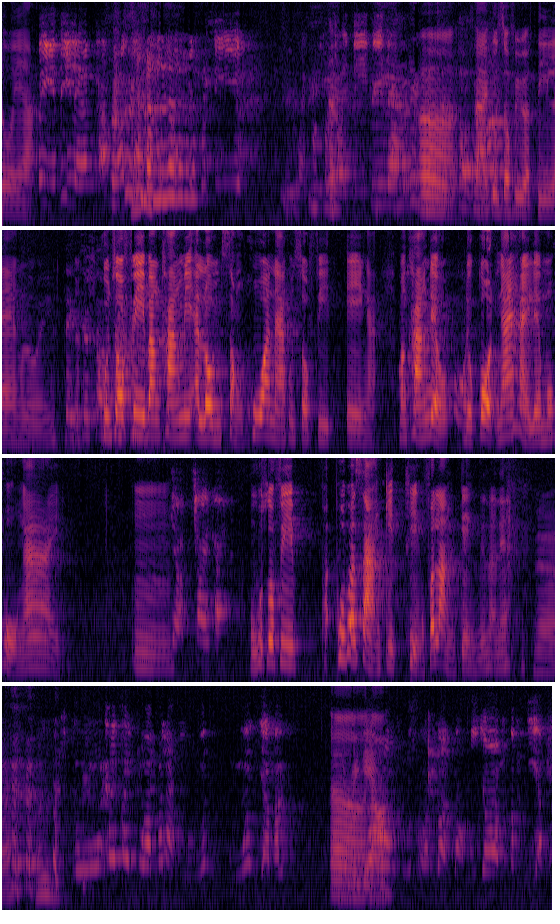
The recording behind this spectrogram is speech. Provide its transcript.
เลยอะตีตีแรงค่ะเพราะว่าเป็นคนดีเป็นคนดีตีแล้วเด็กเอมันอจะตกใช่ คุณโซฟีแบบตีแรงเลย เด็กจะตกคุณโซฟีบางครั้งมีอารมณ์สองขั้วนะ คุณโซฟีเองอะ บางครั้งเดี๋ยวเดี๋ยวโกรธง่ายหายเร็วโมโหง่าย อืมอยากใช่ค่ะโหคุณโซฟีพูดภาษาอังกฤษเถียงฝรั่งเก่งด้วยนะเนี่ยเหรออืมหนูไม่ไปกลัวฝรั่งหนูหนูอย่ามาเอออย่ามาแย่งเนาะหนูสอนก่อนบอกยอมต้องเหยียบให้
